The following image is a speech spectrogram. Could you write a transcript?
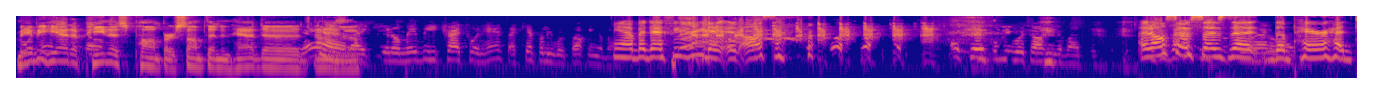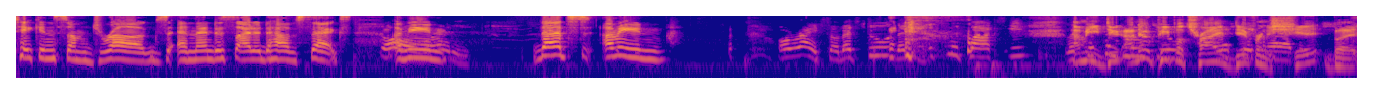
maybe he had a enhance penis pump or something and had to. I Yeah, don't know. like you know, maybe he tried to enhance. I can't believe we're talking about. Yeah, but if you read it, it also I can't believe we're talking about this. it also says that I that don't the like. pair had taken some drugs and then decided to have sex. I oh, mean, Alrighty. That's I mean, all right. So let's do let's get some epoxy. Let's I mean, dude, I know people too, trying let's different shit, but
